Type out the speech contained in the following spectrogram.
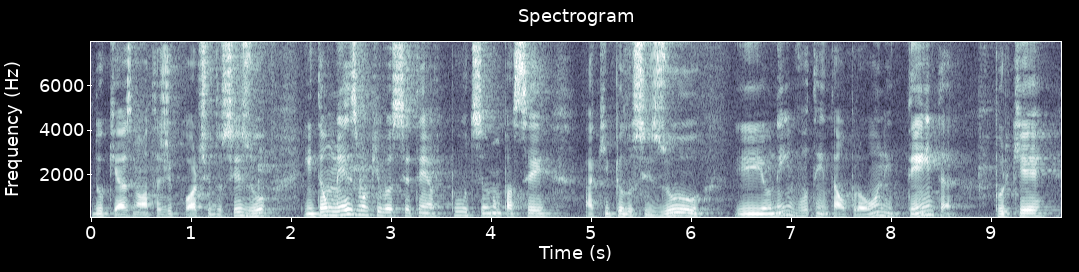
do que as notas de corte do SISU. Então, mesmo que você tenha, putz, eu não passei aqui pelo SISU e eu nem vou tentar o ProUni, tenta, porque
